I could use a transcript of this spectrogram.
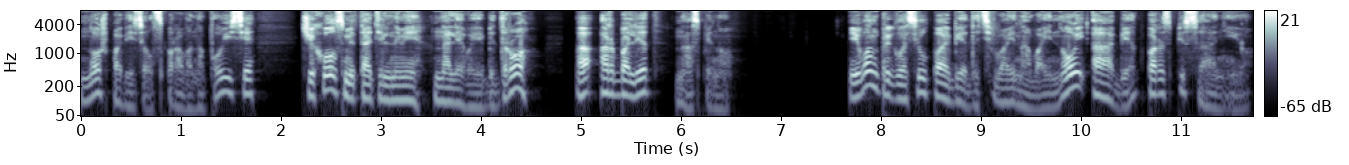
Нож повесил справа на поясе, чехол с метательными на левое бедро, а арбалет на спину. Иван пригласил пообедать. Война войной, а обед по расписанию.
